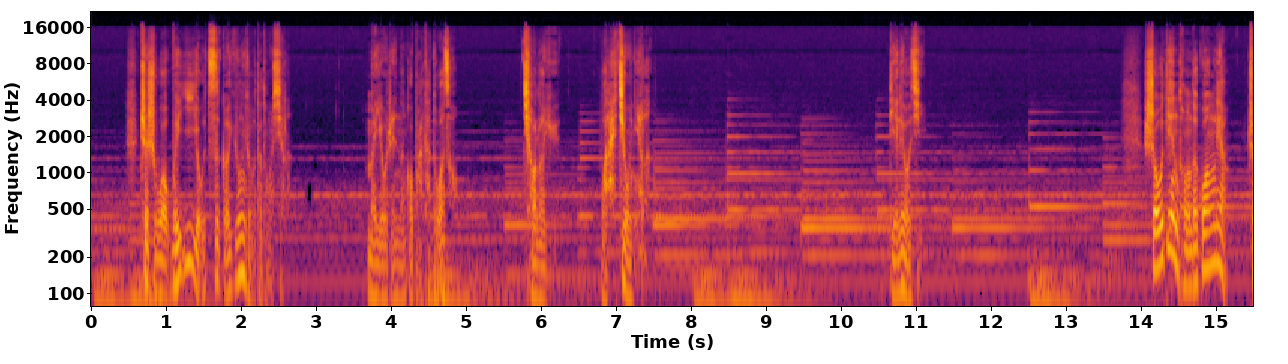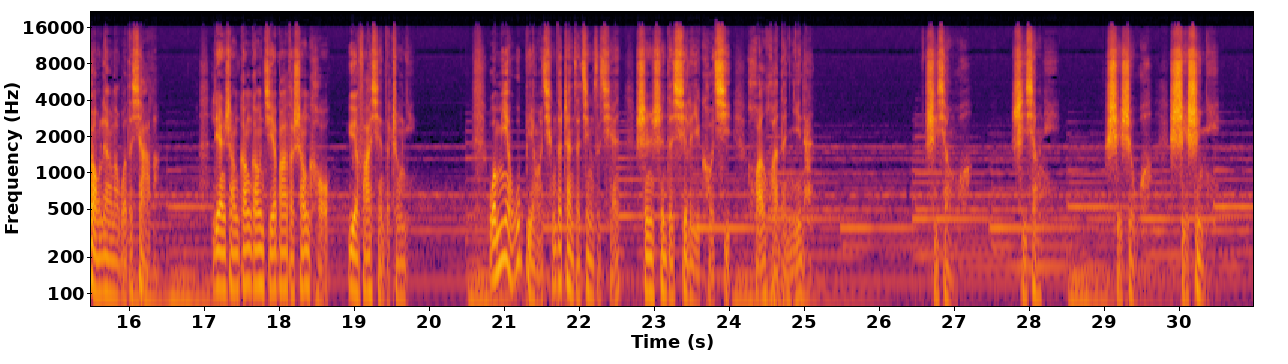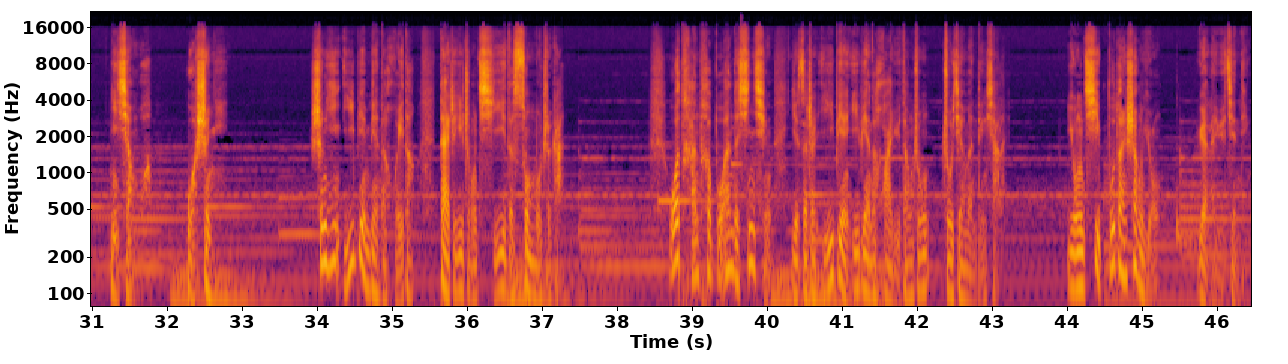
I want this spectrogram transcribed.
这是我唯一有资格拥有的东西了。没有人能够把它夺走。乔乐宇，我来救你了。第六集，手电筒的光亮照亮了我的下巴，脸上刚刚结疤的伤口越发显得狰狞。我面无表情地站在镜子前，深深地吸了一口气，缓缓地呢喃：“谁像我？谁像你？谁是我？谁是你？你像我，我是你。”声音一遍遍的回荡，带着一种奇异的肃穆之感。我忐忑不安的心情也在这一遍一遍的话语当中逐渐稳定下来，勇气不断上涌，越来越坚定。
